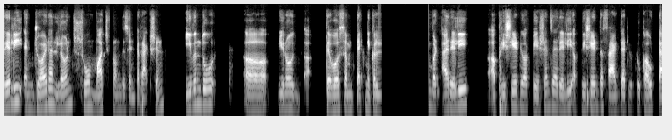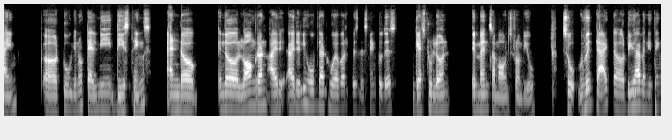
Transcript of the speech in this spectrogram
really enjoyed and learned so much from this interaction, even though, uh, you know, uh, there were some technical but I really appreciate your patience. I really appreciate the fact that you took out time uh, to you know tell me these things. And uh, in the long run I, I really hope that whoever is listening to this gets to learn immense amounts from you. So with that uh, do you have anything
